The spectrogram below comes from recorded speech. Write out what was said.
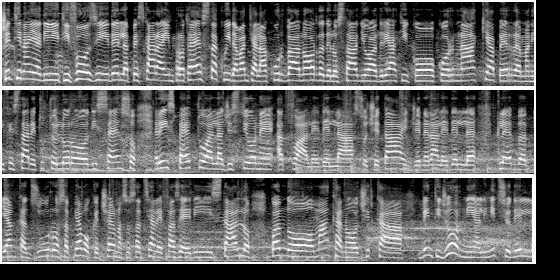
Centinaia di tifosi del Pescara in protesta qui davanti alla curva nord dello stadio Adriatico Cornacchia per manifestare tutto il loro dissenso rispetto alla gestione attuale della società, in generale del club biancazzurro. Sappiamo che c'è una sostanziale fase di stallo quando mancano circa 20 giorni all'inizio del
